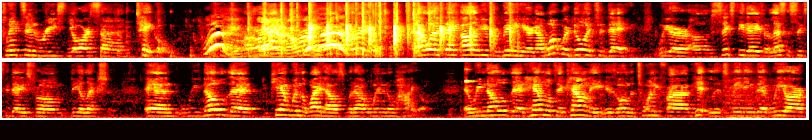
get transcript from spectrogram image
Clinton Reece yard sign takeover. Woo! All right, all right. All right, all right. And I want to thank all of you for being here. Now, what we're doing today, we are uh, 60 days or less than 60 days from the election. And we know that you can't win the White House without winning Ohio. And we know that Hamilton County is on the 25 hit list, meaning that we are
